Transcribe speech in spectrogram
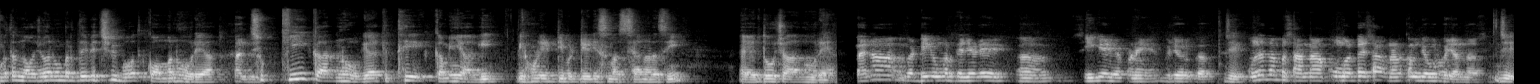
ਮਤਲਬ ਨੌਜਵਾਨ ਉਮਰ ਦੇ ਵਿੱਚ ਵੀ ਬਹੁਤ ਕਾਮਨ ਹੋ ਰਿਹਾ। ਸੋ ਕੀ ਕਾਰਨ ਹੋ ਗਿਆ ਕਿੱਥੇ ਕਮੀ ਆ ਗਈ ਵੀ ਹੁਣ ਏਡੀ ਵੱਡੀ ਜਿਹੜੀ ਸਮੱਸਿਆ ਨਾਲ ਅਸੀਂ ਦੋ ਚਾਰ ਹੋ ਰਹੇ ਹਾਂ ਪਹਿਲਾਂ ਵੱਡੀ ਉਮਰ ਦੇ ਜਿਹੜੇ ਸੀਗੇ ਆਪਣੇ ਬਜ਼ੁਰਗ। ਉਹਨਾਂ ਦਾ ਮਸਾਨਾ ਉਮਰ ਦੇ ਹਿਸਾਬ ਨਾਲ ਕਮਜ਼ੋਰ ਹੋ ਜਾਂਦਾ ਸੀ। ਜੀ।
